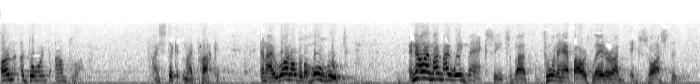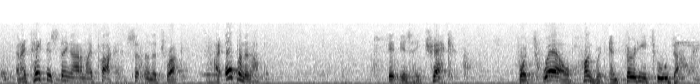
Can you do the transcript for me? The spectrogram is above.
unadorned envelope. I stick it in my pocket, and I run over the whole route. And now I'm on my way back. See, it's about two and a half hours later. I'm exhausted. And I take this thing out of my pocket. I'm sitting in the truck. I open it up. It is a check for $1,232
